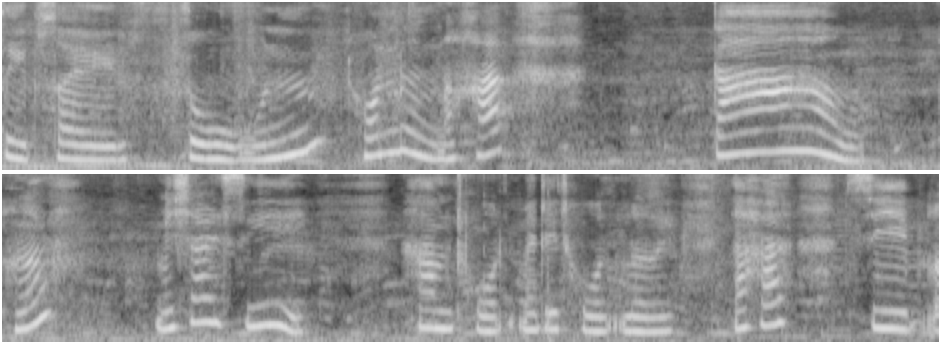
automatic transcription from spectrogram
สิบใส่ศูนย์ทดหนึ่งนะคะเก้าฮะไม่ใช่สิห้ามทดไม่ได้ทดเลยนะคะสิบล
